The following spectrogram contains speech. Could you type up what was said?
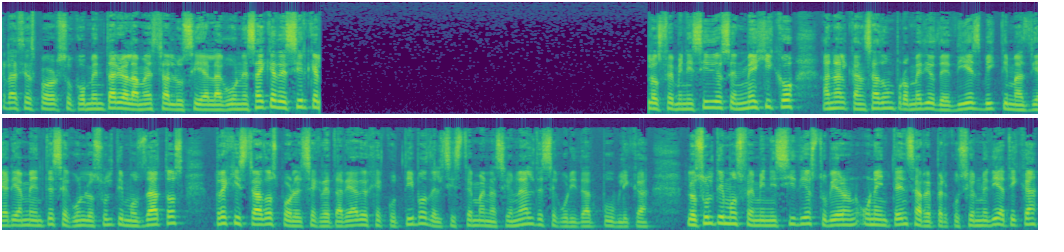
Gracias por su comentario a la maestra Lucía Lagunes. Hay que decir que Los feminicidios en México han alcanzado un promedio de 10 víctimas diariamente, según los últimos datos registrados por el Secretariado Ejecutivo del Sistema Nacional de Seguridad Pública. Los últimos feminicidios tuvieron una intensa repercusión mediática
